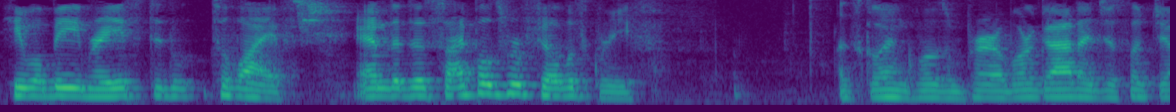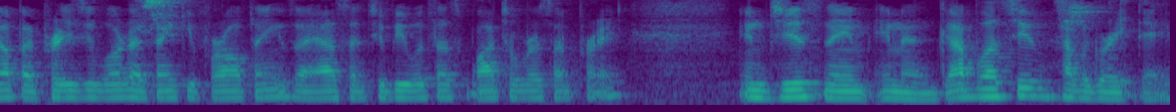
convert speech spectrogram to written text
he will be raised to, to life. And the disciples were filled with grief. Let's go ahead and close in prayer. Lord God, I just lift you up. I praise you, Lord. I thank you for all things. I ask that you be with us, watch over us, I pray. In Jesus' name, amen. God bless you. Have a great day.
